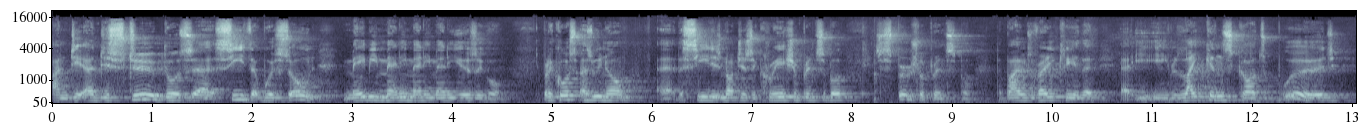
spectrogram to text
and, di- and disturb those uh, seeds that were sown, maybe many, many, many years ago." But of course, as we know, uh, the seed is not just a creation principle; it's a spiritual principle. The Bible is very clear that uh, he, he, likens God's word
